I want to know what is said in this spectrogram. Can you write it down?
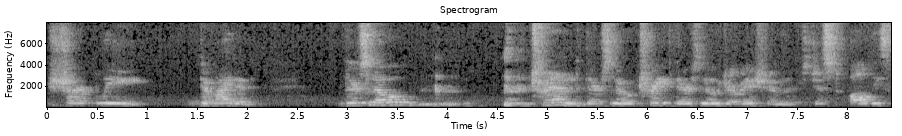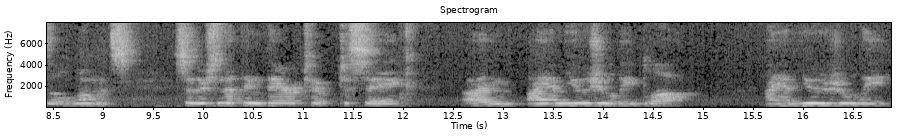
sharply divided. There's no trend, there's no trait, there's no duration. There's just all these little moments. So there's nothing there to, to say, I'm, I am usually blah. I am usually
